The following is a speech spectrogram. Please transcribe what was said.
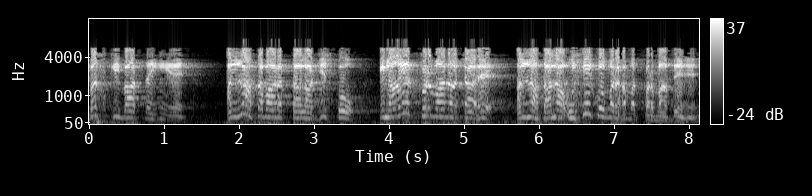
بس کی بات نہیں ہے۔ اللہ تبارک تعالیٰ جس کو عنایت فرمانا چاہے، اللہ تعالیٰ اسی کو مرحمت فرماتے ہیں۔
